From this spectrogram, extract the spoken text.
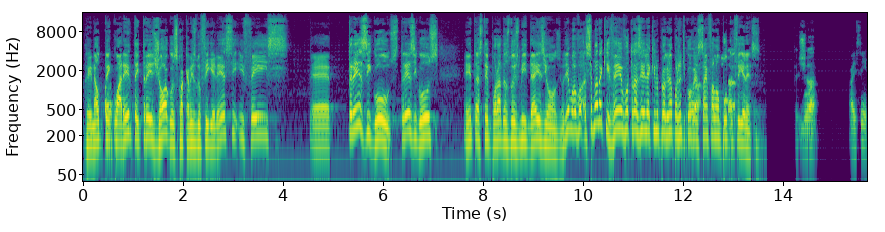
Reinaldo tem 43 jogos com a camisa do Figueirense e fez é, 13 gols, 13 gols entre as temporadas 2010 e 11. Um dia, vou, semana que vem eu vou trazer ele aqui no programa para a gente Boa. conversar e falar um pouco do Figueirense. Fechado. Boa. Aí sim.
